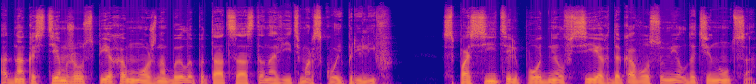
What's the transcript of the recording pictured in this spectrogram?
Однако с тем же успехом можно было пытаться остановить морской прилив. Спаситель поднял всех, до кого сумел дотянуться.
